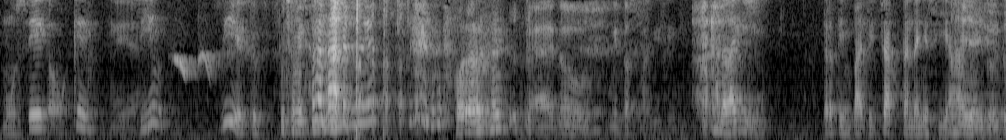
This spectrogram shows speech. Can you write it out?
musik, oke. Iya. Siul, gitu. Jangan-jangan ada nih. Horor. ya itu mitos lagi sih ada lagi, tertimpa cicak tandanya sial. ah iya itu itu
